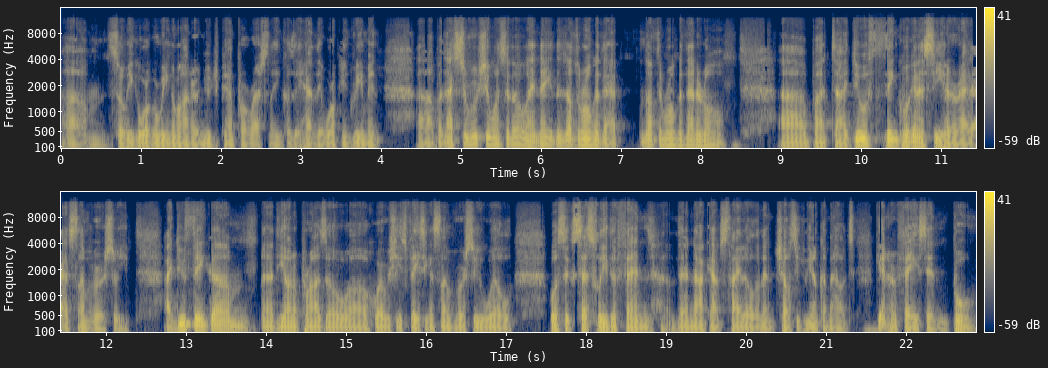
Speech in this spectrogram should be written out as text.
um, so he could work with Ring of Honor, and New Japan Pro Wrestling because they had their working agreement. Uh, but that's the route she wants to go, and hey, there's nothing wrong with that. Nothing wrong with that at all. Uh, but I do think we're going to see her at, at Slammiversary. I do think um, uh, Deonna Purrazzo, uh, whoever she's facing at Slammiversary, will will successfully defend the Knockouts title, and then Chelsea Green will come out, get in her face, and boom,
